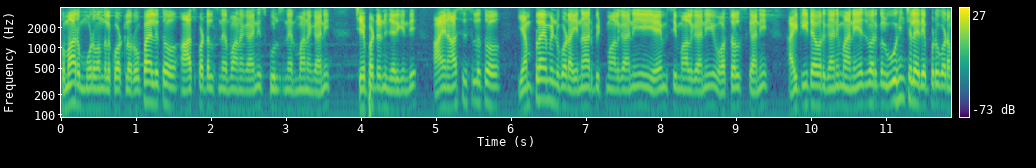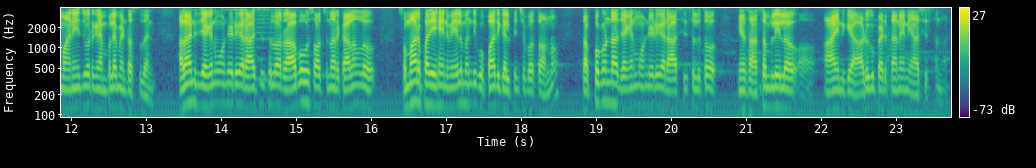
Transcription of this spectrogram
సుమారు మూడు వందల కోట్ల రూపాయలతో హాస్పిటల్స్ నిర్మాణం కానీ స్కూల్స్ నిర్మాణం కానీ చేపట్టడం జరిగింది. ఆయన ఆశీస్సులతో ఎంప్లాయ్మెంట్ కూడా ఇన్ఆర్బిట్ మాల్ కానీ ఏఎంసీ మాల్ కానీ హోటల్స్ కానీ ఐటీ టవర్ కానీ మా నియోజకవర్గాలు ఊహించలేదు. ఎప్పుడు కూడా మా నియోజకవర్గం ఎంప్లాయ్మెంట్ వస్తుందని. అలాంటి జగన్మోహన్ రెడ్డి గారి ఆశీస్సులో రాబో సంవత్సరాల కాలంలో సుమారు పదిహేను వేల మందికి ఉపాధి కల్పించబోతా ఉన్నాం. తప్పకుండా జగన్మోహన్ రెడ్డి గారి ఆశీస్సులతో నేను అసెంబ్లీలో ఆయనకి అడుగు పెడతానని ఆశిస్తున్నాను.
